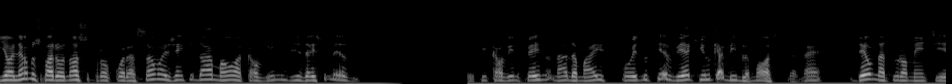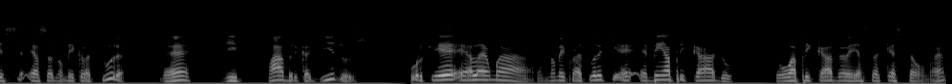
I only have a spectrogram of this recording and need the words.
e olhamos para o nosso coração, a gente dá a mão a Calvino e diz é isso mesmo. O que Calvino fez nada mais foi do que ver aquilo que a Bíblia mostra, né? Deu naturalmente esse, essa nomenclatura, né, de fábrica de ídolos, porque ela é uma, uma nomenclatura que é, é, bem aplicado ou aplicável a essa questão, né?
